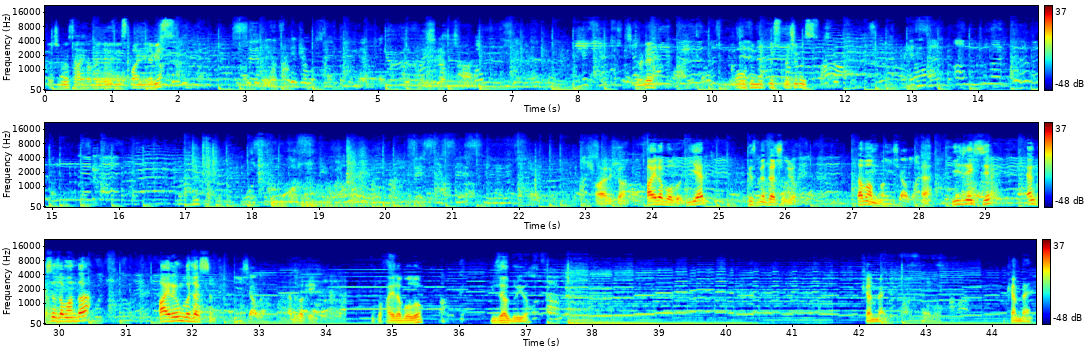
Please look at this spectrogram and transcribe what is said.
Başımız ayran döneriz. İspanya'ya biz. Böyle bol fındıklı sütlaçımız. Harika. Ayrabolu yer kısmeti açılıyor. Tamam mı? İnşallah. Heh. Yiyeceksin. En kısa zamanda hayrımı bulacaksın. İnşallah. Hadi bakayım. Bu Hayrabolu güzel duruyor. Mükemmel. Mükemmel.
